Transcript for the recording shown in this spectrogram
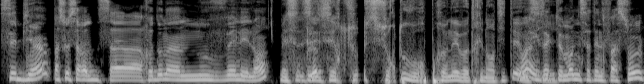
c'est bien parce que ça, ça redonne un nouvel élan. Mais c'est- surtout, surtout, vous reprenez votre identité Ouais, aussi. exactement, d'une certaine façon.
